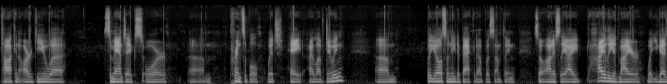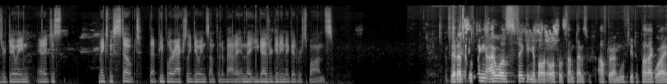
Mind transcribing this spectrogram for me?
talk and argue uh, semantics or um, principle, which hey, I love doing. Um, but you also need to back it up with something. So honestly, I highly admire what you guys are doing, and it just makes me stoked that people are actually doing something about it and that you guys are getting a good response. Yeah, that's the thing I was thinking about also sometimes after I moved here to Paraguay.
